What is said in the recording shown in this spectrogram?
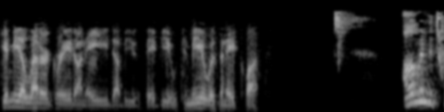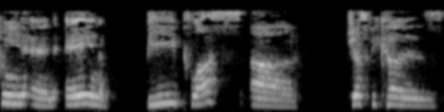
give me a letter grade on AEW's debut. To me, it was an A plus. I'm in between an A and a B plus, uh, just because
